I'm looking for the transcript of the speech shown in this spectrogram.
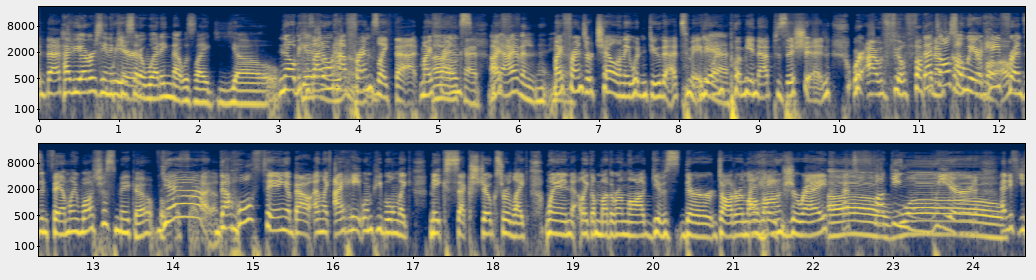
that. Have you ever seen a kiss at a wedding that was like, yo? No, because I don't have friends like that. My Oh, friends, okay. my, I, I haven't. my friends are chill and they wouldn't do that to me. They Yeah. wouldn't put me in that position where I would feel fucking. That's also weird. Hey, friends and family, watch us make out. for, like, a Yeah, that whole thing about and like I hate when people like make sex jokes or like when like a mother-in-law gives their daughter-in-law lingerie. Oh, That's fucking whoa. weird. And if you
